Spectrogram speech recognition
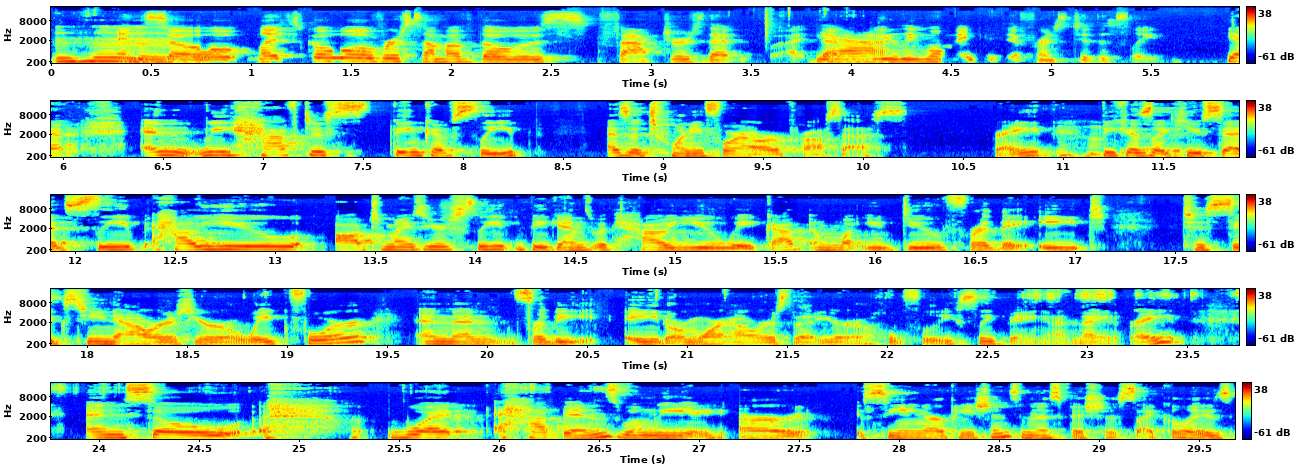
Mm-hmm. And so let's go over some of those factors that that yeah. really will make a difference to the sleep. Yep. And we have to think of sleep as a 24 hour process, right? Mm-hmm. Because, like you said, sleep, how you optimize your sleep begins with how you wake up and what you do for the eight to 16 hours you're awake for, and then for the eight or more hours that you're hopefully sleeping at night, right? And so, what happens when we are seeing our patients in this vicious cycle is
